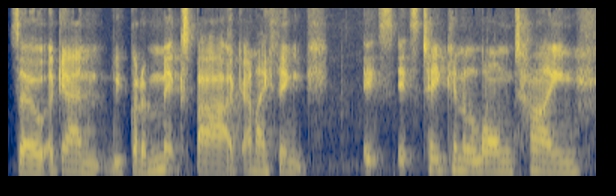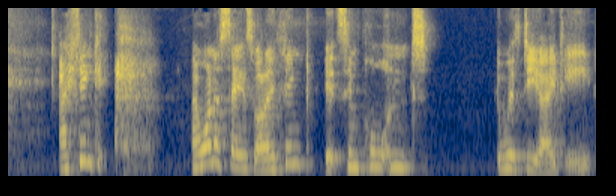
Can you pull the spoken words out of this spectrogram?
So again, we've got a mixed bag, and I think it's it's taken a long time. I think I want to say as well, I think it's important with DID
